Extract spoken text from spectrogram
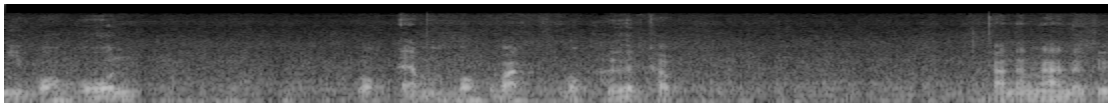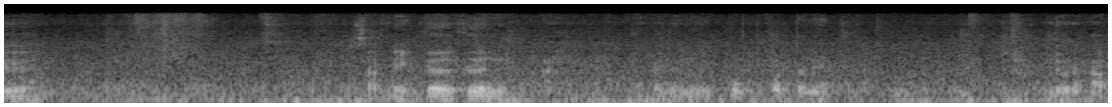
มีบอกโวลต์ บอกแอมป์ บอกวัตต์ บอกเฮิร์ตครับ การทำงานก็คือ สับเบเกอร์ขึ้น ก็จะมีปุ่มกดตัวนี้ดูนะครับ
